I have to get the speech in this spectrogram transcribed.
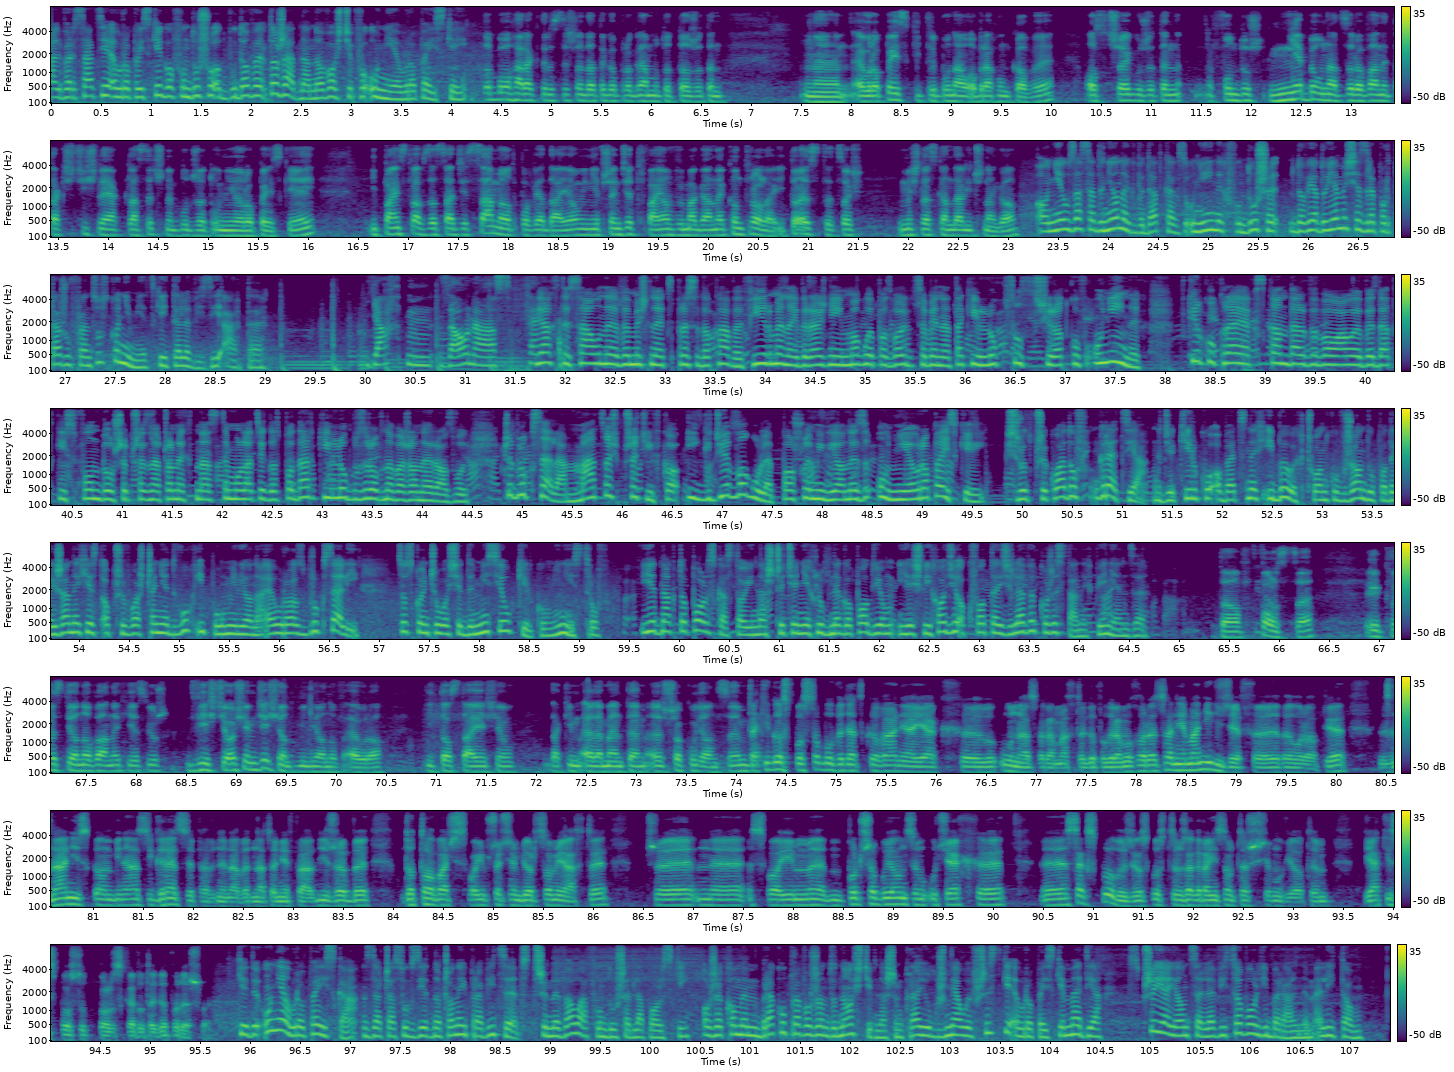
Malwersacje Europejskiego Funduszu Odbudowy to żadna nowość w Unii Europejskiej. To było charakterystyczne dla tego programu, to to, że ten e, Europejski Trybunał Obrachunkowy ostrzegł, że ten fundusz nie był nadzorowany tak ściśle jak klasyczny budżet Unii Europejskiej i państwa w zasadzie same odpowiadają i nie wszędzie trwają wymagane kontrole. I to jest coś, myślę, skandalicznego. O nieuzasadnionych wydatkach z unijnych funduszy dowiadujemy się z reportażu francusko-niemieckiej telewizji Arte. Yachten, Saunas, Jachty, sauny, wymyślne ekspresy do kawy. Firmy najwyraźniej mogły pozwolić sobie na taki luksus z środków unijnych. W kilku krajach skandal wywołały wydatki z funduszy przeznaczonych na stymulację gospodarki lub zrównoważony rozwój. Czy Bruksela ma coś przeciwko i gdzie w ogóle poszły miliony z Unii Europejskiej? Wśród przykładów Grecja, gdzie kilku obecnych i byłych członków rządu podejrzanych jest o przywłaszczenie 2,5 miliona euro z Brukseli, co skończyło się dymisją kilku ministrów. Jednak to Polska stoi na szczycie niechlubnego podium, jeśli chodzi o kwotę źle wykorzystanych pieniędzy. To w Polsce y, kwestionowanych jest już 280 milionów euro i to staje się takim elementem e, szokującym. Takiego sposobu wydatkowania jak e, u nas w ramach tego programu Horeca nie ma nigdzie w, w Europie. Znani z kombinacji Grecy pewnie nawet na to nie wpadli, żeby dotować swoim przedsiębiorcom jachty czy e, swoim e, potrzebującym uciech e, seks. W związku z tym za granicą też się mówi o tym, w jaki sposób Polska do tego podeszła. Kiedy Unia Europejska za czasów Zjednoczonej Prawicy wstrzymywała fundusze dla Polski, o rzekomym braku praworządności w naszym kraju grzmiały wszystkie europejskie media sprzyjające lewicowo-liberalnym elitom.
